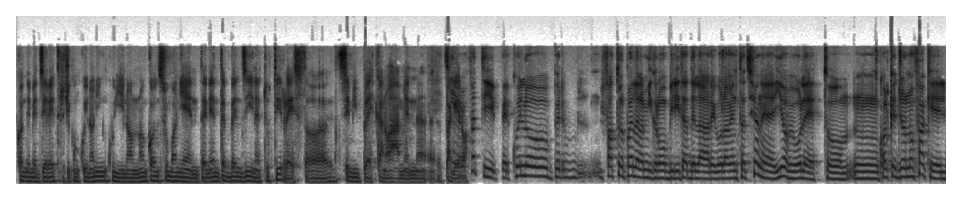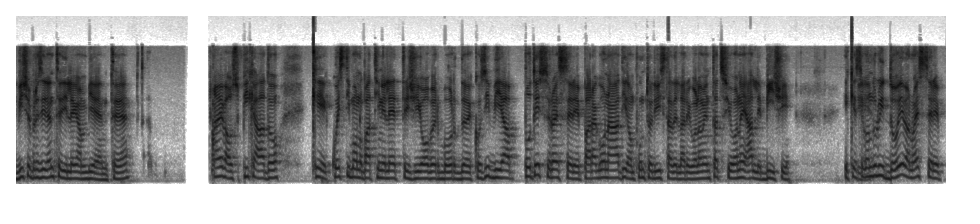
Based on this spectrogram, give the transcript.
con dei mezzi elettrici con cui non inquino, non consumo niente, niente benzina e tutto il resto, se mi beccano amen, eh, pagherò. Sì, infatti per quello, per il fatto poi della micromobilità della regolamentazione io avevo letto mh, mm, qualche giorno fa che il vicepresidente di Lega Ambiente aveva auspicato che questi monopattini elettrici, overboard e così via potessero essere paragonati da un punto di vista della regolamentazione alle bici e che sì. secondo lui dovevano essere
